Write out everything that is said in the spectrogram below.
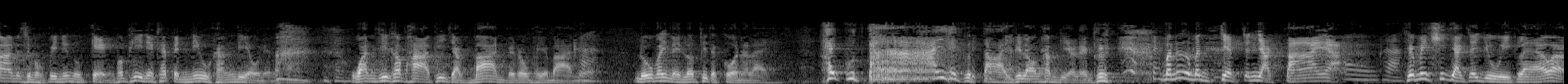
มานเป็นสิบหกปีนี่หนูเก่งเพราะพี่เนี่ยแค่เป็นนิ้วครั้งเดียวเนี่ยนะวันที่เขาพาพี่จากบ้านไปโรงพยาบาลเนี่ย ค่ะ รู้ไหมในรถพี่ตะโกนอะไร ให้กูตายให้กูตายพี่ร้องคำเดียวเลยคือ มันรู้สึกมันเจ็บจนอยากตายอะอืมค่ะคือไม่คิดอยากจะอยู่อีกแล้วอะ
